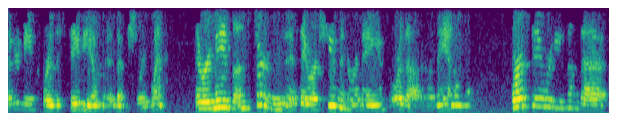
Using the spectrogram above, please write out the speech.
underneath where the stadium eventually went. It remains uncertain if they were human remains or that of an animal, or if they were even that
